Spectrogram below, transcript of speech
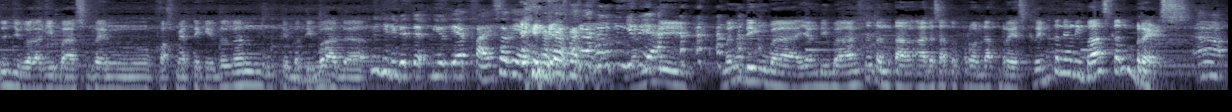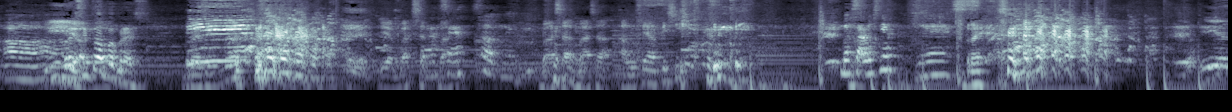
itu juga lagi bahas brand kosmetik itu kan tiba-tiba ada Ini jadi beauty, advisor ya. gitu ya. mending mending mbak yang dibahas tuh tentang ada satu produk breast cream kan yang dibahas kan breast Oh, oh. Iya. Beres itu apa breast iya. Bahasa sensor nih. bahasa bahasa halusnya apa sih? Bahasa halusnya yes. Iya.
